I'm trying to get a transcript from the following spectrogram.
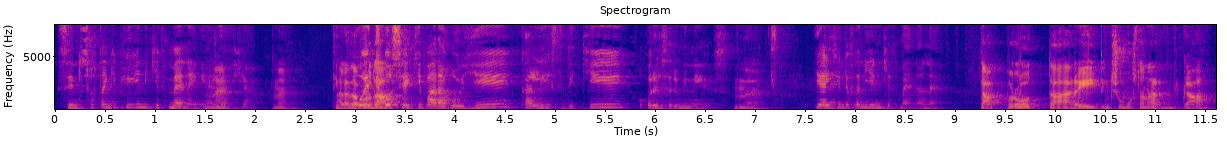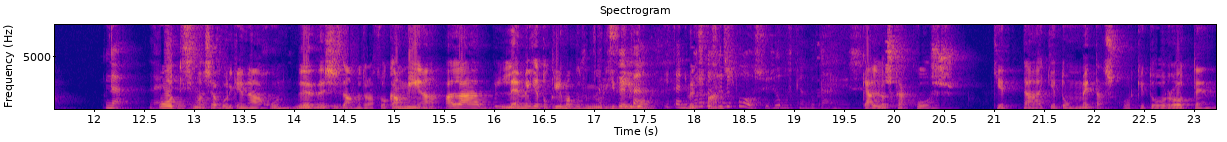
Συνήθως αυτά είναι και πιο γενικευμένα είναι η Ναι, αλήθεια. ναι. Τύπου Αλλά τα πρώτα. εντυπωσιακή παραγωγή, καλή αισθητική, ωραίες ερμηνείες. Ναι. Η αλήθεια είναι ότι αυτά είναι γενικευμένα, ναι. Τα πρώτα ratings όμως ήταν αρνητικά. Ναι, ναι. Ό,τι σημασία μπορεί και να έχουν. Δεν, δεν συζητάμε τώρα αυτό. Καμία. Αλλά λέμε για το κλίμα που δημιουργείται ήταν, λίγο ήταν οι με του πρώτε fans. εντυπώσεις, όπως και να το κάνεις. Καλό κακός και, τα, και το Metascore και το Rotten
